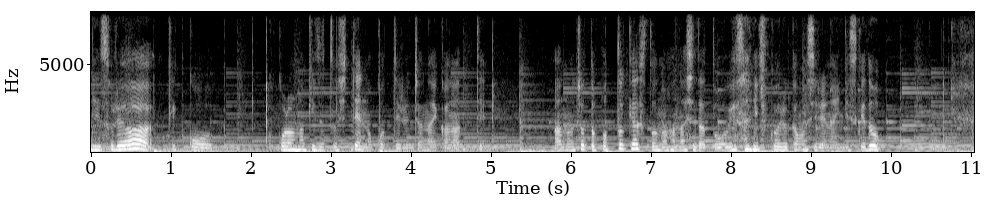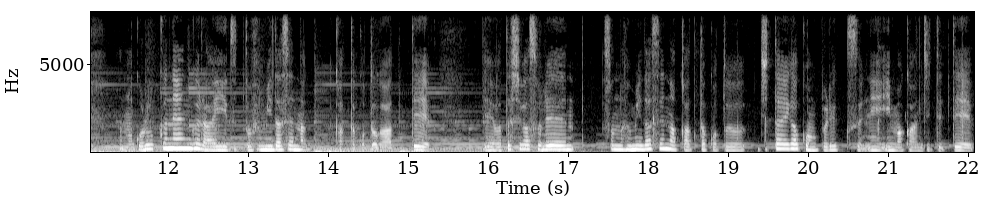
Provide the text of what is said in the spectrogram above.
でそれは結構心の傷として残ってるんじゃないかなってあのちょっとポッドキャストの話だと大げさに聞こえるかもしれないんですけど56年ぐらいずっと踏み出せなかったことがあってで私はそれその踏み出せなかったこと自体がコンプレックスに今感じてて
